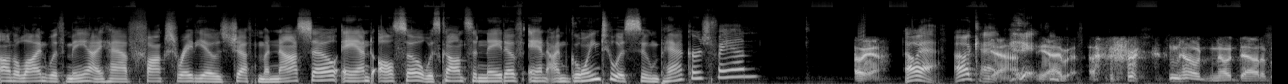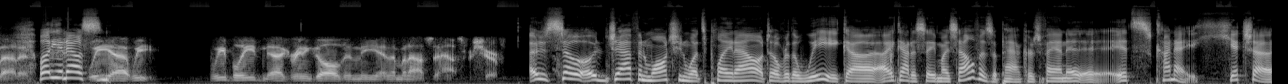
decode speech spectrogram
On the line with me, I have Fox Radio's Jeff Monosso and also a Wisconsin native, and I'm going to assume Packers fan. Oh yeah. Oh yeah. Okay. Yeah. Yeah. no, no doubt about it. Well, you know, we uh, we we bleed uh, green and gold in the in the Monosso house for sure. Uh, so, Jeff, in watching what's played out over the week, uh, I got to say myself as a Packers fan, it, it's kind of hit you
